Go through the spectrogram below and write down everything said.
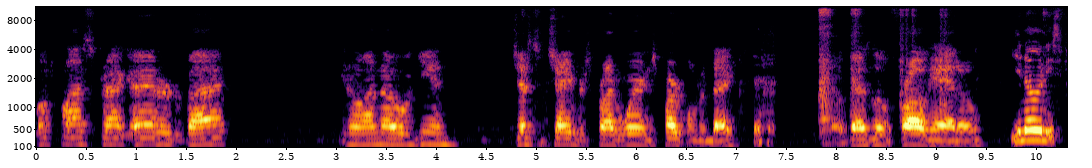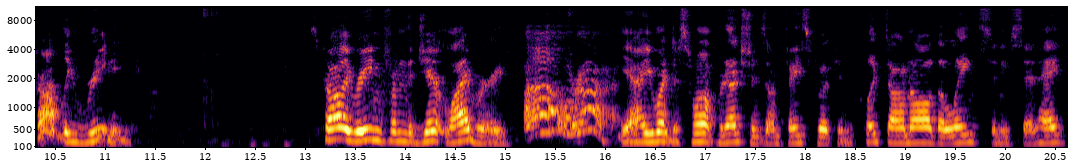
multiply, subtract, add, or divide. You know, I know again, Justin Chambers probably wearing his purple today. you know, got his little frog hat on. You know, and he's probably reading. He's probably reading from the Gent Library. All right. Yeah, he went to Swamp Productions on Facebook and clicked on all the links and he said, Hey,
